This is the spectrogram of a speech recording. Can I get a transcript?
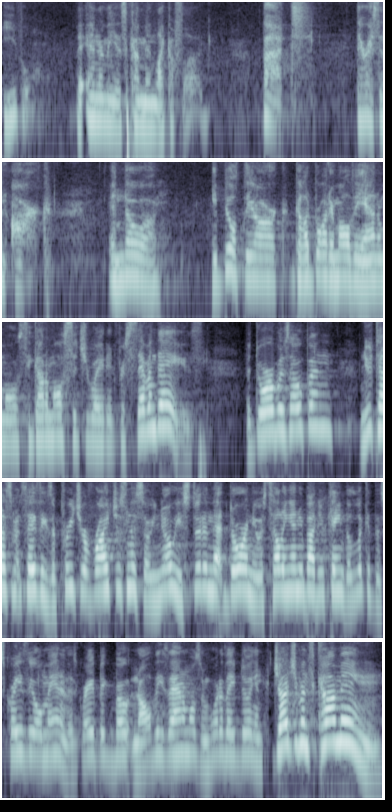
evil. The enemy has come in like a flood. But there is an ark. And Noah, he built the ark. God brought him all the animals. He got them all situated for seven days. The door was open. New Testament says he's a preacher of righteousness, so you know he stood in that door and he was telling anybody who came to look at this crazy old man and this great big boat and all these animals and what are they doing? And judgment's coming.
